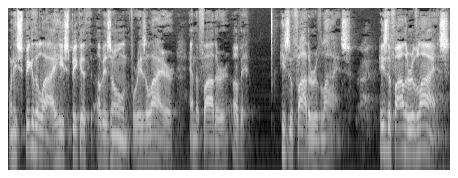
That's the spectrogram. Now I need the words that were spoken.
When he speaketh a lie, he speaketh of his own, for he is a liar and the father of it. He's the father of lies. He's the father of lies.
